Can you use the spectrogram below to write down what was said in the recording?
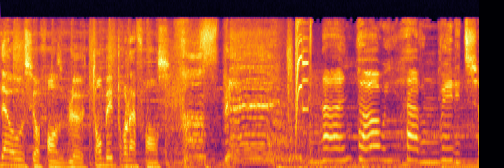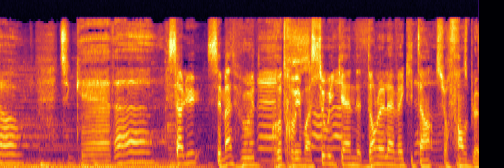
Dao sur France Bleu, tombé pour la France. Salut, c'est Matt Hood. Retrouvez-moi ce week-end dans le Lac Aquitain sur France Bleu.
